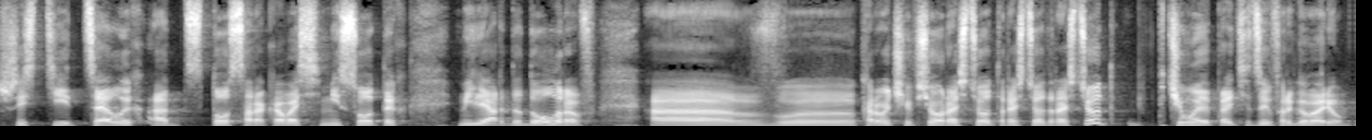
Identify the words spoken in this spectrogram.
6,148 миллиарда долларов. А, в, короче, все растет, растет, растет. Почему я про эти цифры говорю?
